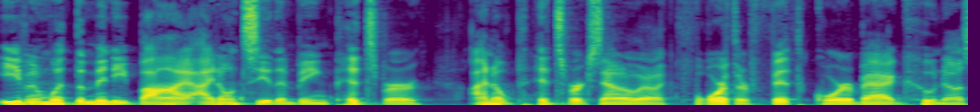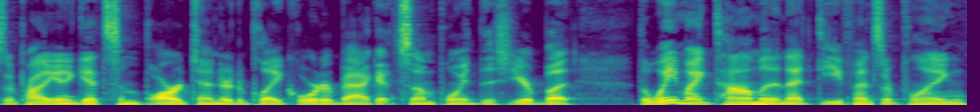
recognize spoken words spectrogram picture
Even with the mini bye, I don't see them being Pittsburgh. I know Pittsburgh's down to their like fourth or fifth quarterback. Who knows? They're probably going to get some bartender to play quarterback at some point this year. But the way Mike Tomlin and that defense are playing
